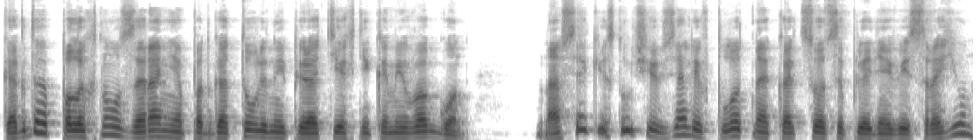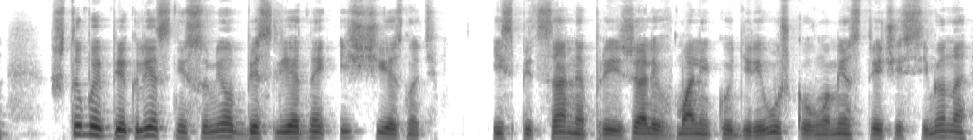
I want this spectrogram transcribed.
когда полыхнул заранее подготовленный пиротехниками вагон. На всякий случай взяли в плотное кольцо оцепления весь район, чтобы беглец не сумел бесследно исчезнуть. И специально приезжали в маленькую деревушку в момент встречи Семена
